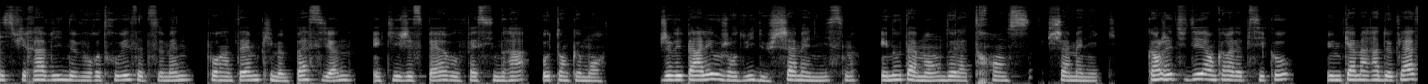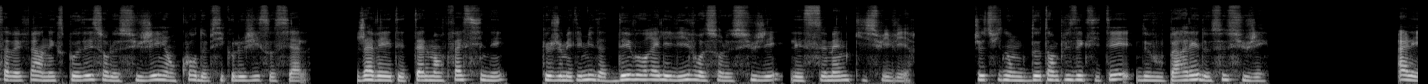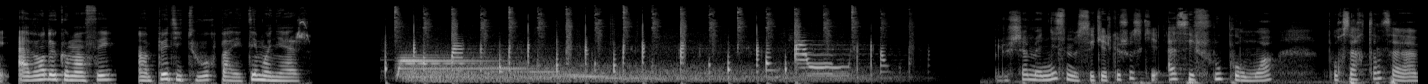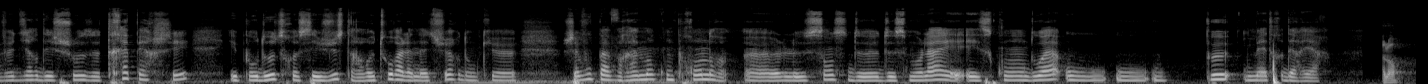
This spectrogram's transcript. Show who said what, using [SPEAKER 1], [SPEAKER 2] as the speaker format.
[SPEAKER 1] je suis ravie de vous retrouver cette semaine pour un thème qui me passionne et qui j'espère vous fascinera autant que moi. Je vais parler aujourd'hui du chamanisme et notamment de la transe chamanique. Quand j'étudiais encore la psycho, une camarade de classe avait fait un exposé sur le sujet en cours de psychologie sociale. J'avais été tellement fascinée que je m'étais mise à dévorer les livres sur le sujet les semaines qui suivirent. Je suis donc d'autant plus excitée de vous parler de ce sujet. Allez, avant de commencer, un petit tour par les témoignages.
[SPEAKER 2] Le chamanisme, c'est quelque chose qui est assez flou pour moi. Pour certains, ça veut dire des choses très perchées et pour d'autres, c'est juste un retour à la nature. Donc, euh, j'avoue pas vraiment comprendre euh, le sens de, ce mot-là et, ce qu'on doit ou, ou, peut y mettre derrière.
[SPEAKER 3] Alors,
